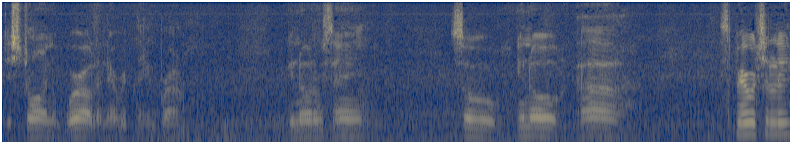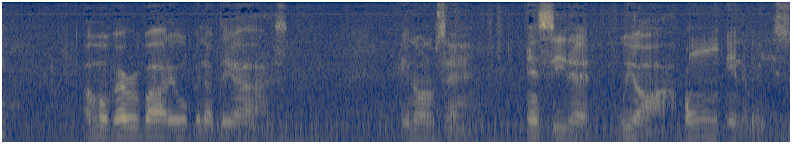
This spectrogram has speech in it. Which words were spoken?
destroying the world and everything, bro. You know what I'm saying? So, you know, uh, spiritually, I hope everybody open up their eyes. You know what I'm saying? And see that we are our own enemies.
